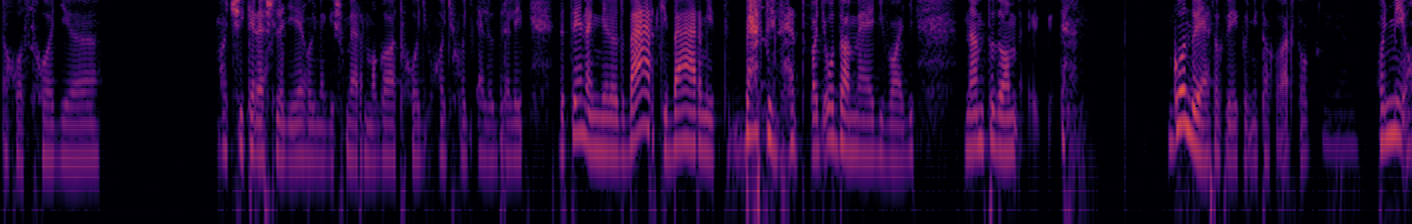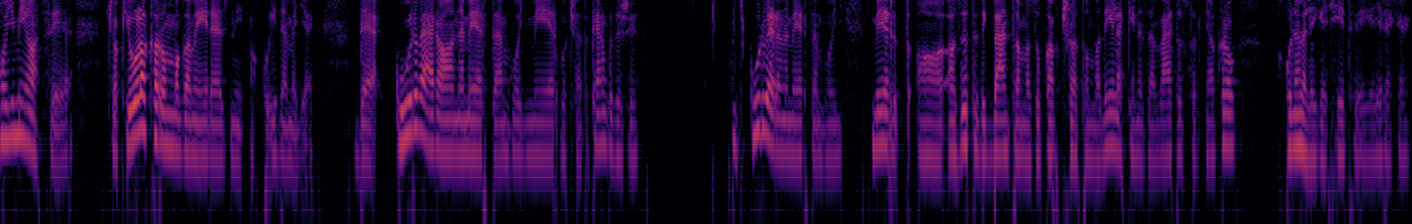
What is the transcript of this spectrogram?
ahhoz, hogy, hogy sikeres legyél, hogy megismerd magad, hogy, hogy, hogy előbbre lép. De tényleg, mielőtt bárki bármit befizet, vagy oda megy, vagy nem tudom, gondoljátok végig, hogy mit akartok. Igen. Hogy, mi, hogy mi a cél. Csak jól akarom magam érezni, akkor ide megyek. De kurvára nem értem, hogy miért, bocsánat, a káromkodásért, hogy kurvára nem értem, hogy miért a, az ötödik bántalmazó kapcsolatomban élek, én ezen változtatni akarok, akkor nem elég egy hétvége, gyerekek.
